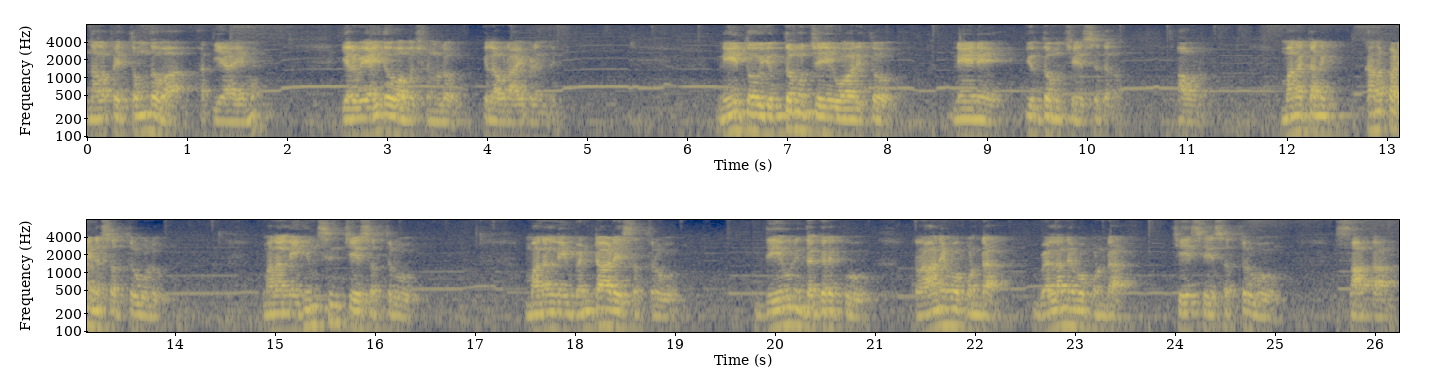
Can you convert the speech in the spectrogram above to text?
నలభై తొమ్మిదవ అధ్యాయము ఇరవై ఐదవ వచనంలో ఇలా వ్రాయబడింది. నీతో యుద్ధము చేయి వారితో నేనే యుద్ధము చేసేదను. అవును. మనకని కనపడిన శత్రువులు మనల్ని హింసించే శత్రువు మనల్ని వెంటాడే శత్రువు దేవుని దగ్గరకు రానివ్వకుండా వెళ్ళనివ్వకుండా చేసే శత్రువు సాతా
